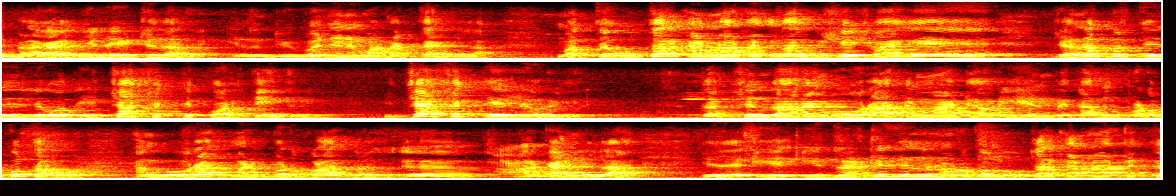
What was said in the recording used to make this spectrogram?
ಬೆಳಗಾವಿ ಜಿಲ್ಲೆ ಇಟ್ಟಿದ್ದಾರೆ. ಇದು ವಿಭಜನೆ ಮಾಡಕ್ತಾ ಇರಲಿಲ್ಲ. ಮತ್ತು ಉತ್ತರ ಕರ್ನಾಟಕದಾಗ ವಿಶೇಷವಾಗಿ ಜನಪ್ರತಿನಿಧಿ ಒಂದು ಇಚ್ಛಾಶಕ್ತಿ ಕೊರತೆ ಐತ್ರಿ ಇಚ್ಛಾಶಕ್ತಿ ಇಲ್ಲಿ ಅವರಿಗೆ ದಕ್ಷಿಣದವ್ರು ಹಂಗೆ ಹೋರಾಟ ಮಾಡಿ ಅವ್ರಿಗೆ ಏನು ಬೇಕಾದ್ರೆ ಪಡ್ಕೋತಾರೋ, ಹಂಗೆ ಹೋರಾಟ ಮಾಡಿ ಪಡ್ಕೊಳಕ್ಕೆ ಆಗಲಿಲ್ಲ. ಇದು ಈ- ದೃಷ್ಟಿದಿಂದ ನೋಡ್ಕೊಂಡು ಉತ್ತರ ಕರ್ನಾಟಕ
